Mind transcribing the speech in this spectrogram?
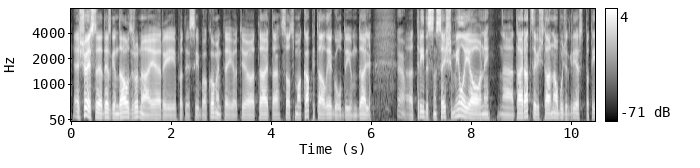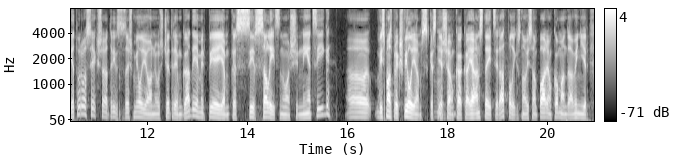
Šo es eh, diezgan daudz runāju, arī patiesībā komentējot, jo tā ir tā saucamā kapitāla ieguldījuma daļa. Jā. 36 eh, miljoni. Eh, tā ir atsevišķa, tā nav budžeta griezta pat ietvaros iekšā. 36 miljoni uz četriem gadiem ir pieejama, kas ir salīdzinoši niecīga. Uh, vismaz priekš Viljams, kas mm. tiešām, kā, kā Jānis teica, ir atpalikusi no visām pārējām komandām. Viņi ir uh,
